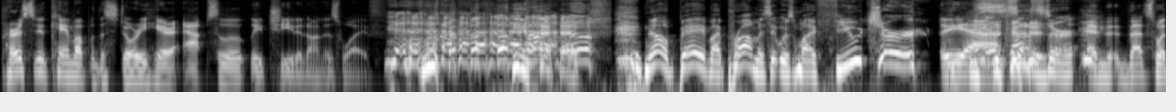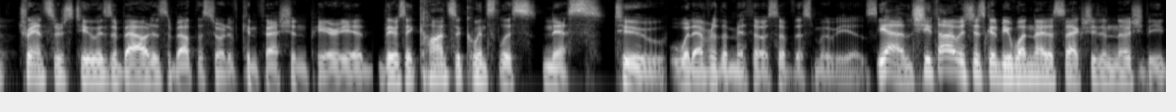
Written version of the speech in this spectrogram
person who came up with the story here absolutely cheated on his wife. no, babe, I promise it was my future Yeah. ancestor. and that's what Trancers 2 is about, is about the sort of confession period. There's a consequencelessness to whatever the mythos of this movie is. Yeah, she thought it was just going to be one night of sex. She didn't know she'd be,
